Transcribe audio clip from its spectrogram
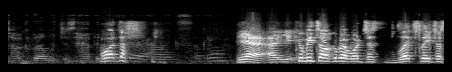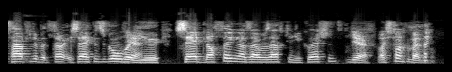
talk about what just happened? What the? F- Alex, okay? Yeah, uh, y- Can we talk about what just literally just happened about thirty seconds ago, where Yeah. you said nothing as I was asking you questions? yeah. Let's talk about that.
